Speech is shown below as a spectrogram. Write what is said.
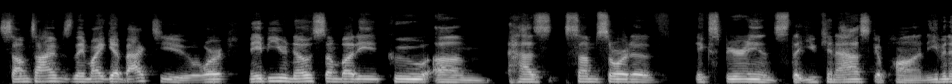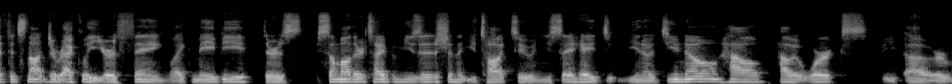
sometimes they might get back to you, or maybe you know somebody who um, has some sort of experience that you can ask upon even if it's not directly your thing. Like maybe there's some other type of musician that you talk to and you say hey do, you know do you know how how it works uh, or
